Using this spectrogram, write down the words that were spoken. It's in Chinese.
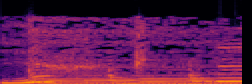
啦啦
